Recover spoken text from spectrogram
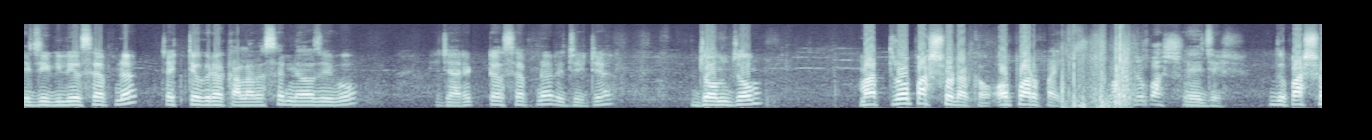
এই যেগুলি আছে আপনার চারটা করে কালার আছে নেওয়া যাইব। এই যে আরেকটা আছে আপনার এই যেটা জমজম মাত্র পাঁচশো টাকা অপার পাই মাত্র পাঁচশো। এই যে শুধু পাঁচশো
